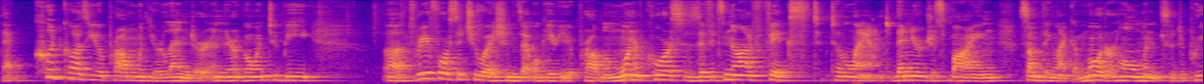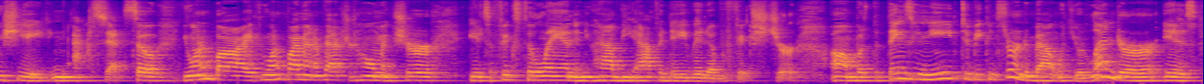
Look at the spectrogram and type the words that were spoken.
that could cause you a problem with your lender and they're going to be uh, three or four situations that will give you a problem. One, of course, is if it's not affixed to the land. Then you're just buying something like a motorhome and it's a depreciating asset. So you want to buy, if you want to buy a manufactured home, make sure it's affixed to the land and you have the affidavit of affixture. Um, but the things you need to be concerned about with your lender is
